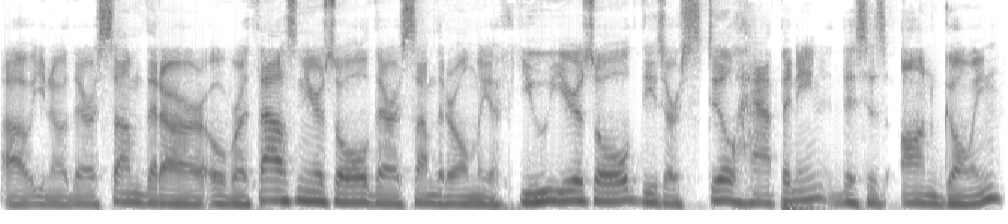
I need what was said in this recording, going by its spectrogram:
Uh, you know, there are some that are over a thousand years old. There are some that are only a few years old. These are still happening. This is ongoing.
